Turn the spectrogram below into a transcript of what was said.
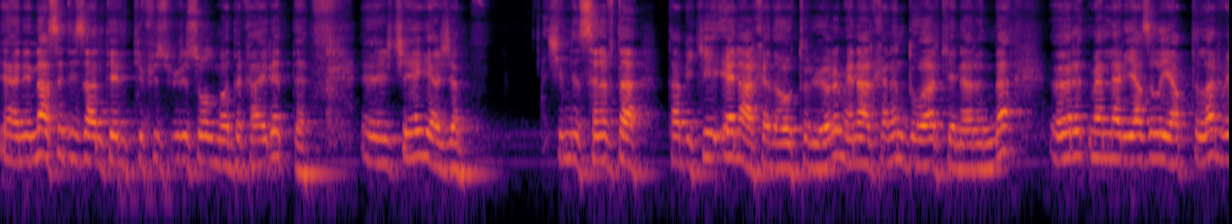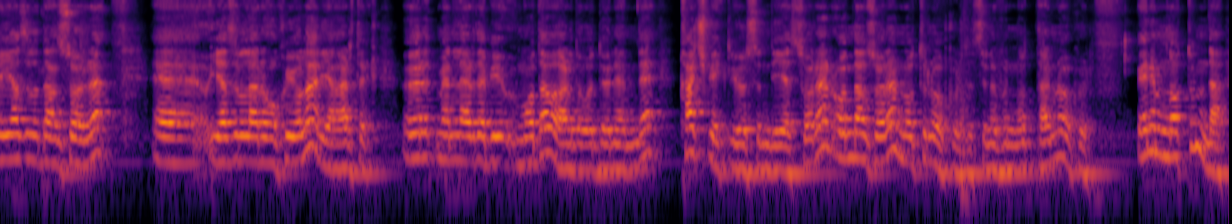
Yani nasıl dizanteri, tifüs virüs olmadı hayret de. Ee, şeye geleceğim. Şimdi sınıfta tabii ki en arkada oturuyorum. En arkanın duvar kenarında. Öğretmenler yazılı yaptılar ve yazılıdan sonra e, yazılıları okuyorlar ya artık. Öğretmenlerde bir moda vardı o dönemde. Kaç bekliyorsun diye sorar. Ondan sonra notunu okurdu. Sınıfın notlarını okur. Benim notum da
